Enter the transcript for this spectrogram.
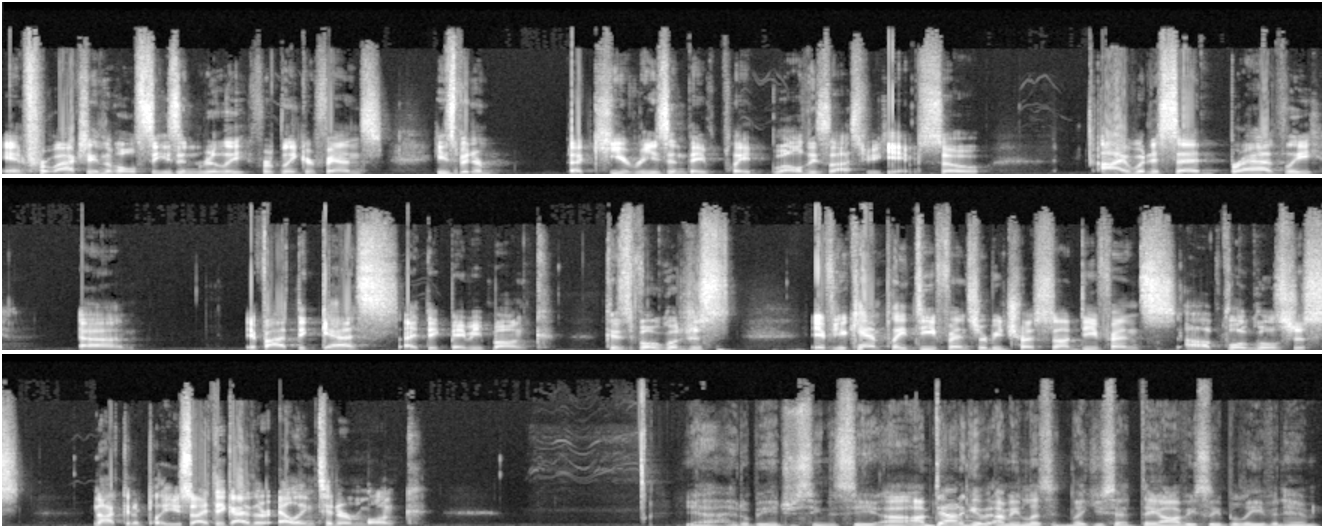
and for actually the whole season, really, for Blinker fans, he's been a, a key reason they've played well these last few games. So I would have said Bradley. Um, if I had to guess, I think maybe Monk, because Vogel just if you can't play defense or be trusted on defense, uh, Vogel's just not going to play you. So I think either Ellington or Monk. Yeah, it'll be interesting to see. Uh, I'm down to give. I mean, listen, like you said, they obviously believe in him.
